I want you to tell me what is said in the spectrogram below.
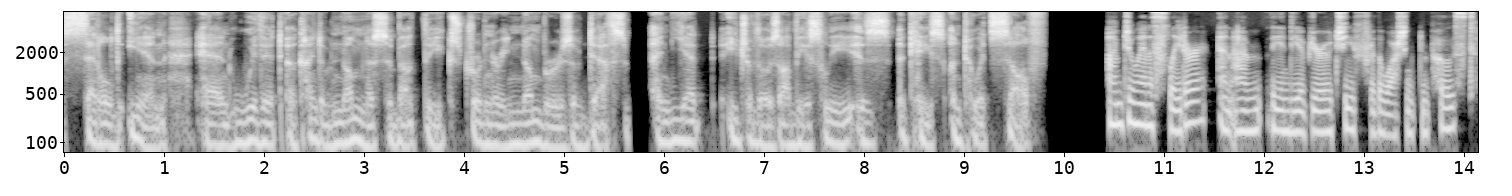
settled in, and with it, a kind of numbness about the extraordinary numbers of deaths. And yet, each of those obviously is a case unto itself. I'm Joanna Slater, and I'm the India Bureau Chief for the Washington Post.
